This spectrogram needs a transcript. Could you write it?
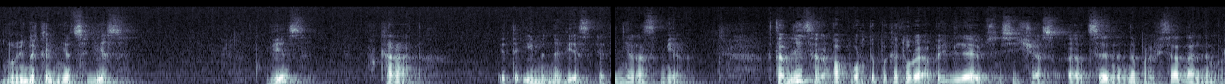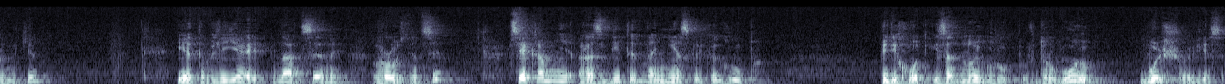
Ну и, наконец, вес. Вес в каратах. Это именно вес, это не размер. В таблице Рапопорта, по которой определяются сейчас э, цены на профессиональном рынке, и это влияет на цены в рознице, все камни разбиты на несколько групп. Переход из одной группы в другую, большего веса,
